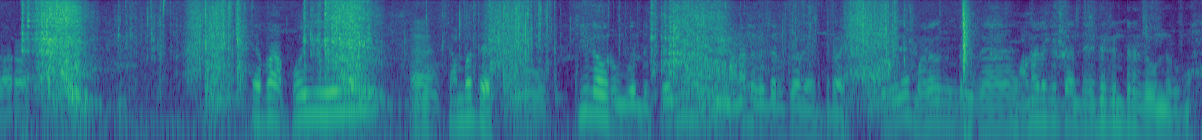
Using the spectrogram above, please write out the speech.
வரேன். ஏப்பா போய். சம்பத்து. கீழே ஒரு பெரிய மணல் கிட்ட இருக்கு அதை எடுத்துருவாங்க இதே மணல் கிண்டுறதா மணல் கிட்ட அந்த இதுக்குன்றது ஒன்று இருக்கும்.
